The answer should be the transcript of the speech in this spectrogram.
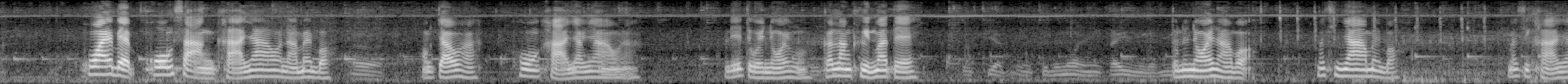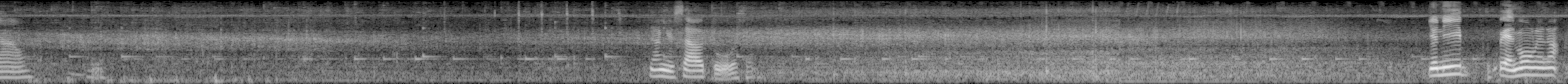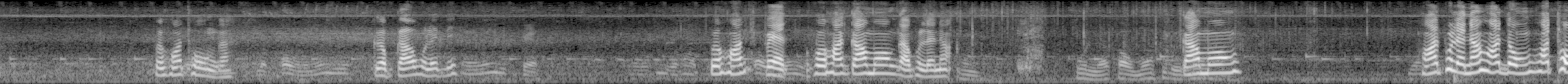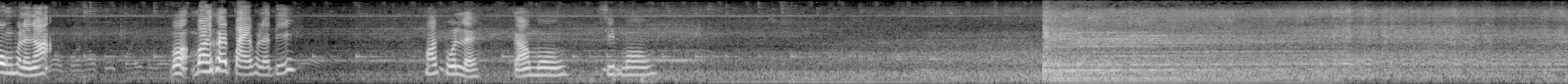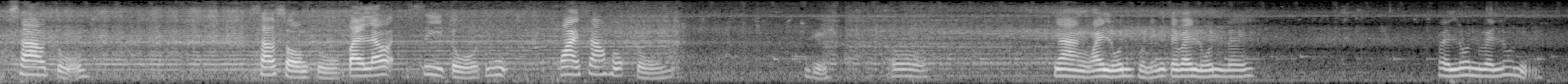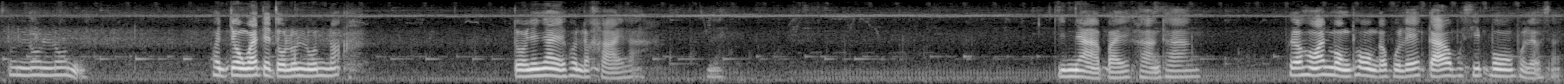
ควายแบบโครงสร้างขายาวนะแม่นบ่เออของเจ้าค่ะ โครงขายาวๆนะอันนี้ตัวน้อยบ่กำลังขึ้นมาแต่ตัวเกียดเออตัวน้อยๆมันใครอยู่แบบนี้ตัวน้อยๆนะบ่มันสิยาวแม่นบ่ มันสิขายาว ยังอยู่เศร้าตัวว่าซั่นเดี๋ยวนี้แปดโมงเลยเนาะเพิ่งฮอดทงกะเกือบเก้าเลยมันอยู่เกือบเก้าพนเลยดิเออมันอยู่แปดเออที่ว่าฮอดเพื่อฮอดแปดเพื่อฮอดเก้าโมงกับพนเลยเนาะพุ่นแล้วเก้าโมง ฮอดพุ่นเลยเนาะฮอดดงฮอดทงพุ่นเลยเนาะเอาบ้านเขาเข้าไปพุ่นแล้วบ่บ่เคยไปพุ่นเลยติฮอดพุ่นเลยเก้าโมงสิบโมงเศร้าตู่เศร้าสองตู่ไปแล้วสี่ตู่ที่ควายเศร้าหกตู่เดี๋ยวโอ้ย่างไวัยรุ่นพุ่นนี่มีแต่วัยรุ่นเลย วัยรุ่นวัยรุ่น รุ่นรุ่นรุ่นเพิ่นจงไว้แต่ตัวรุ่นรุ่นเนาะตัวใหญ่ๆเพิ่นจะขายละกินหญ้าไปขางทาง เพื่อฮ้อนมองทงกับผู้เล็กเก้าสิบโมงผู้แล้วสั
